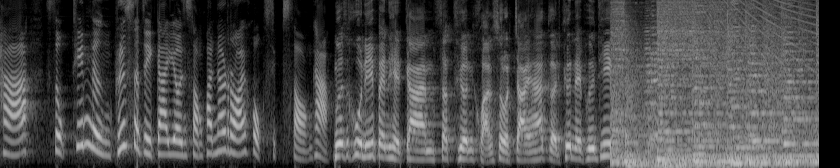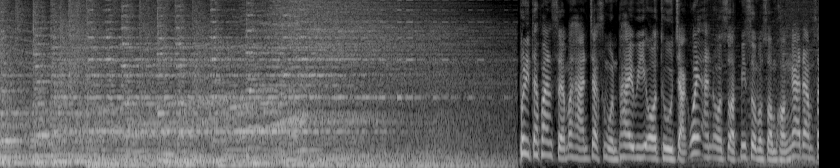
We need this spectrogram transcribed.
นะคะสุกร์ที่ 1 พฤศจิกายน 2562 ค่ะ เมื่อสักครู่นี้เป็นเหตุการณ์สะเทือนขวัญสลดใจฮะ เกิดขึ้นในพื้นที่ ผลิตภัณฑ์เสริมอาหารจากสมุนไพร VO2 จากไวอันโอสด มีส่วนผสมของงาดำส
